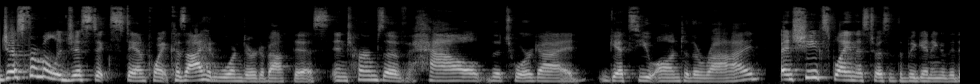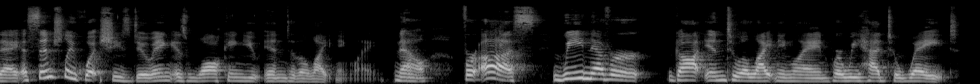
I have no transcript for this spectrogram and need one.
Just from a logistics standpoint, because I had wondered about this in terms of how the tour guide gets you onto the ride. And she explained this to us at the beginning of the day. Essentially what she's doing is walking you into the lightning lane. Now, for us, we never got into a lightning lane where we had to wait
